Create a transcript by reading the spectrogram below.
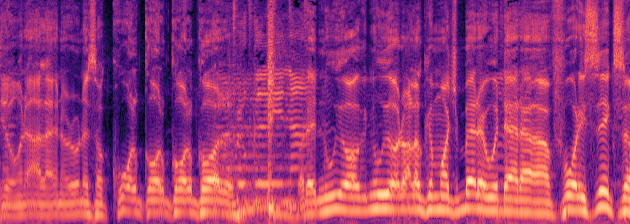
Yo, when I line around, it's a cold, cold, cold, cold. But in New York, New York don't looking much better with that uh 46, so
